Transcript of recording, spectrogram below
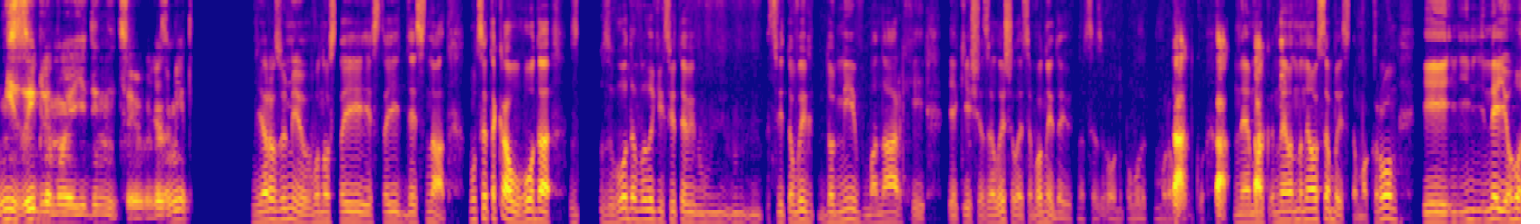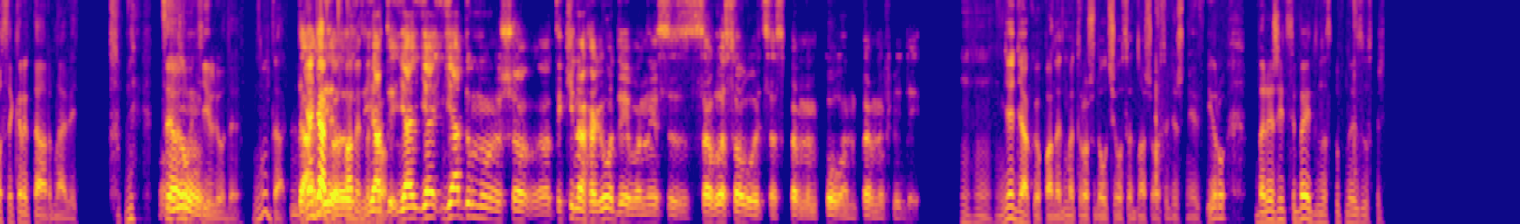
незиблемою єдиницею. Ви розумієте? Я розумію, воно стоїть, стоїть десь над. Ну, це така угода, згода великих світових, світових домів, монархій, які ще залишилися, вони дають на це згоду по великому рахунку. так, Не, так. Мак, не, не особисто Макрон і, і не його секретар навіть. Це Ну, ті люди. Ну так. Да, я дякую, пане Дмитро. я, я, я думаю, що е, такі нагороди вони согласовуються з певним колом певних людей. Угу. Я дякую, пане Дмитро, що долучилися до нашого сьогоднішнього ефіру. Бережіть себе і до наступної зустрічі.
